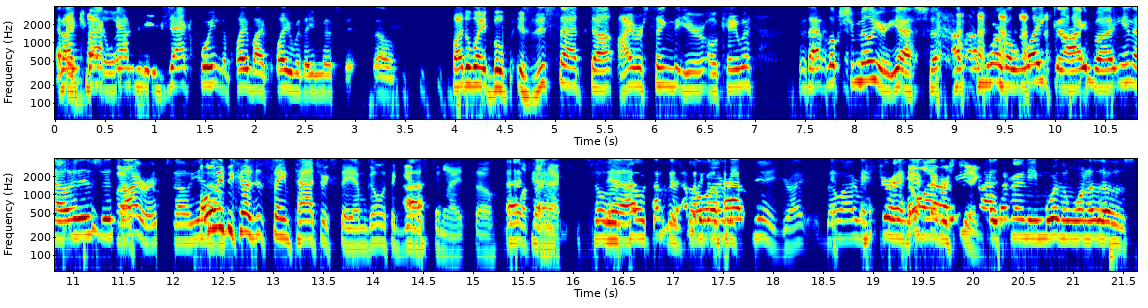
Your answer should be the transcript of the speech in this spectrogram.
And Hey, I tracked the way- down to the exact point in the play-by-play where they missed it. So By the way, Boop, is this that uh, Irish thing that you're okay with? that looks familiar. Yes, I'm, I'm more of a light guy, but you know, it is it's Well, Irish. So you Only know. because it's St. Patrick's Day. I'm going with the Guinness tonight. So what the heck? So there's Yeah, no, I'm there's I'm no Irish have- jig, right? No Irish. After a No Irish jig. I'm going to need more than one of those.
